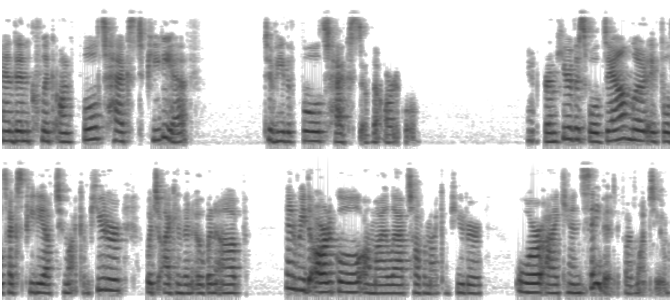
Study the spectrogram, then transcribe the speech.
and then click on Full Text PDF to view the full text of the article. And from here, this will download a full text PDF to my computer, which I can then open up and read the article on my laptop or my computer, or I can save it if I want to.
